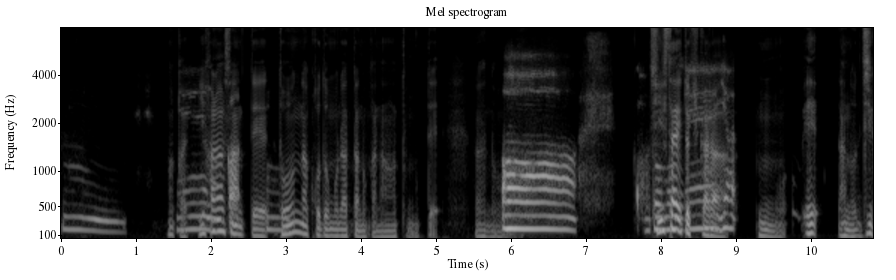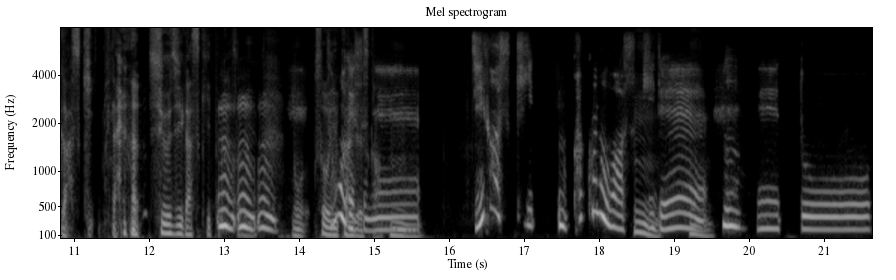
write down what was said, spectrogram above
うん。なんか井原さんってどんな子供だったのかなと思って、あの。あね。小さい時からうん、えあの字が好きみたいな習字が好きとうんかそうん。うん。うのそういう感じですか？ね。字が好き、うん書くのは好きうんで、うん。えーっと、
